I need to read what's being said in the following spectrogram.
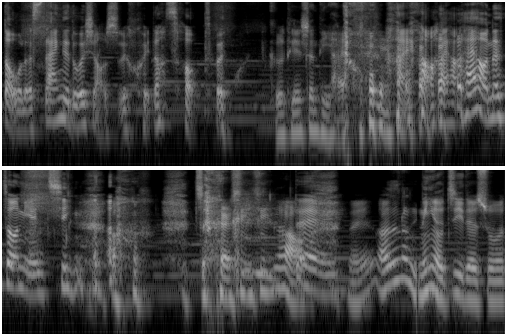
抖了三个多小时回到草屯。隔天身体还好吗？还好，还好，还好那时候年轻，哦，真好。对，哎，老师，那您有记得说，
